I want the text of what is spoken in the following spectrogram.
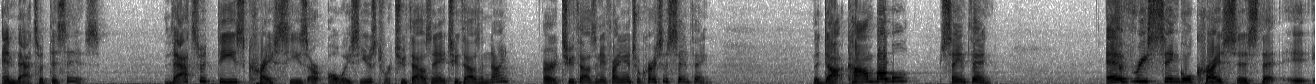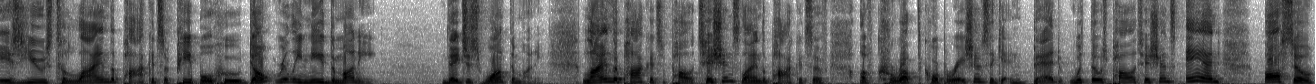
And that's what this is. That's what these crises are always used for. 2008, 2009, or 2008 financial crisis, same thing. The dot com bubble, same thing. Every single crisis that is used to line the pockets of people who don't really need the money they just want the money. Line the pockets of politicians, line the pockets of, of corrupt corporations that get in bed with those politicians, and also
